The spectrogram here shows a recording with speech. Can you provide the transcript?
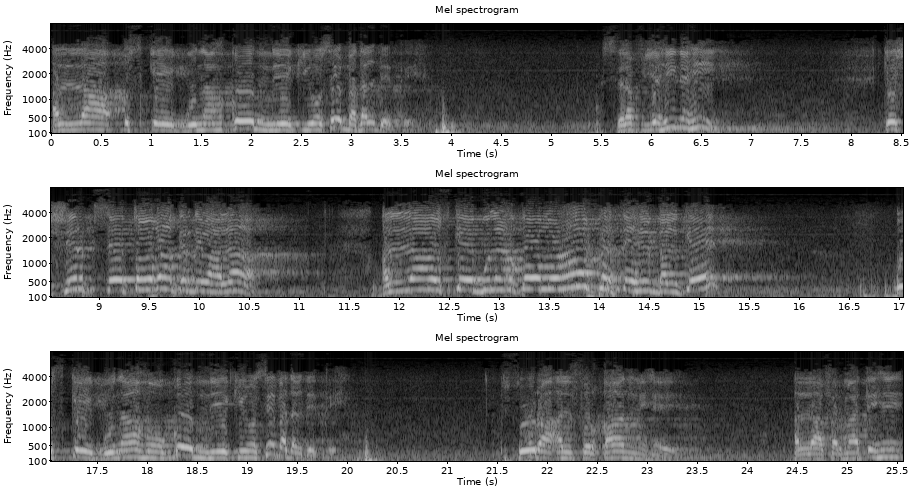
اللہ اس کے گناہ کو نیکیوں سے بدل دیتے صرف یہی نہیں کہ شرک سے توبہ کرنے والا اللہ اس کے گناہ کو معاف کرتے ہیں، بلکہ اس کے گناہوں کو نیکیوں سے بدل دیتے ہیں۔ سورہ الفرقان میں ہے۔ اللہ فرماتے ہیں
